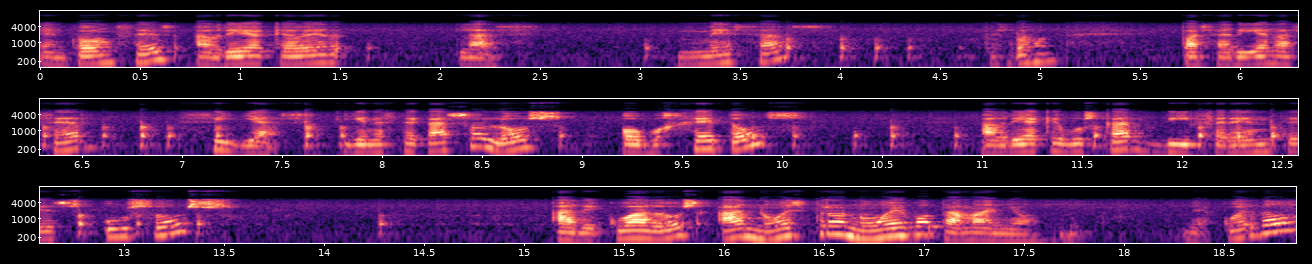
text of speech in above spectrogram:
Entonces, habría que ver las mesas, perdón, pasarían a ser sillas. Y en este caso, los objetos, habría que buscar diferentes usos adecuados a nuestro nuevo tamaño. ¿De acuerdo?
